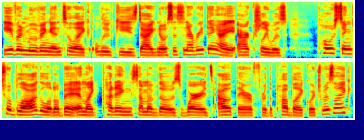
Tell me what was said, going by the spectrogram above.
even moving into like Lukey's diagnosis and everything, I actually was posting to a blog a little bit and like putting some of those words out there for the public, which was like,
